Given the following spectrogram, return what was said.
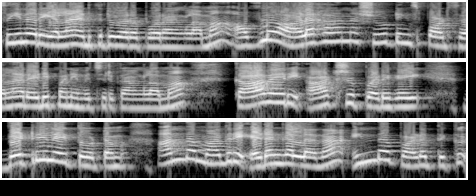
சீனரி எல்லாம் எடுத்துகிட்டு வர போகிறாங்களாமா அவ்வளோ அழகான ஷூட்டிங் ஸ்பாட்ஸ் எல்லாம் ரெடி பண்ணி வச்சுருக்காங்களாமா? காவேரி ஆற்றுப்படுகை வெற்றிலை தோட்டம் அந்த மாதிரி இடங்கள்ல தான் இந்த படத்துக்கு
